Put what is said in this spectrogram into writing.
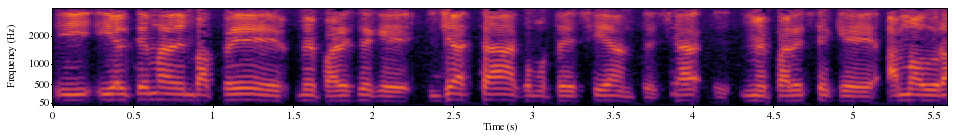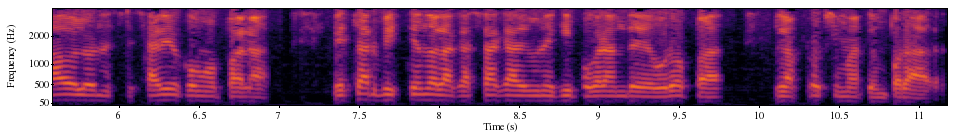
Y, y, el tema de Mbappé me parece que ya está, como te decía antes, ya me parece que ha madurado lo necesario como para estar vistiendo la casaca de un equipo grande de Europa en las próximas temporadas.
